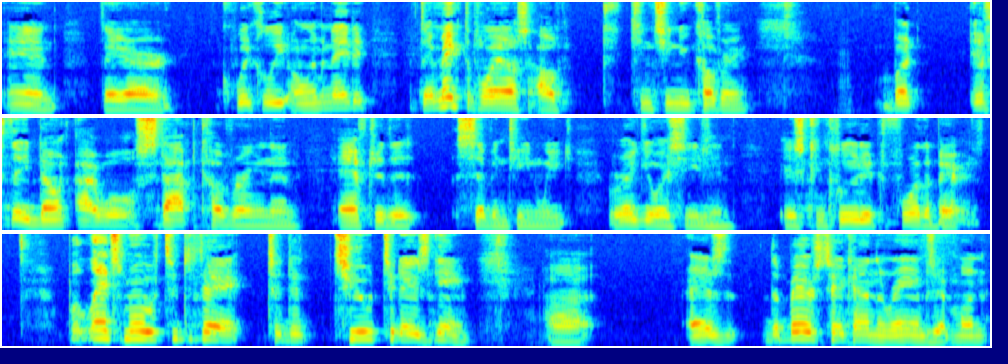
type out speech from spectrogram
and they are quickly eliminated, if they make the playoffs, I'll continue covering. But if they don't, I will stop covering them after the 17 week regular season is concluded for the Bears. But let's move to today to the to today's game. Uh, as the Bears take on the Rams at Mon-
